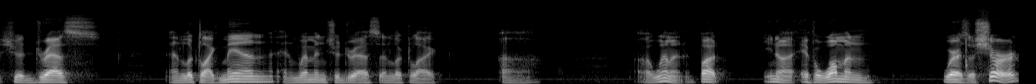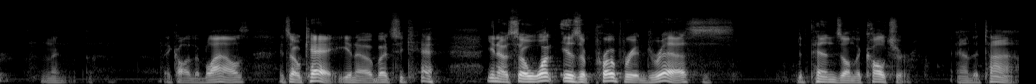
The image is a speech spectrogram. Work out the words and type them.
should dress and look like men, and women should dress and look like uh, uh, women. But, you know, if a woman wears a shirt, they call it a blouse, it's okay, you know, but she can't, you know, so what is appropriate dress depends on the culture and the time.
